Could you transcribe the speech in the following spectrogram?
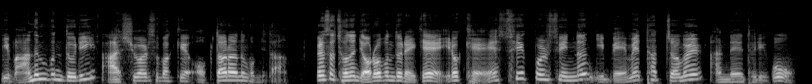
이 많은 분들이 아쉬워할 수밖에 없다라는 겁니다. 그래서 저는 여러분들에게 이렇게 수익 볼 수 있는 이 매매 타점을 안내해 드리고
